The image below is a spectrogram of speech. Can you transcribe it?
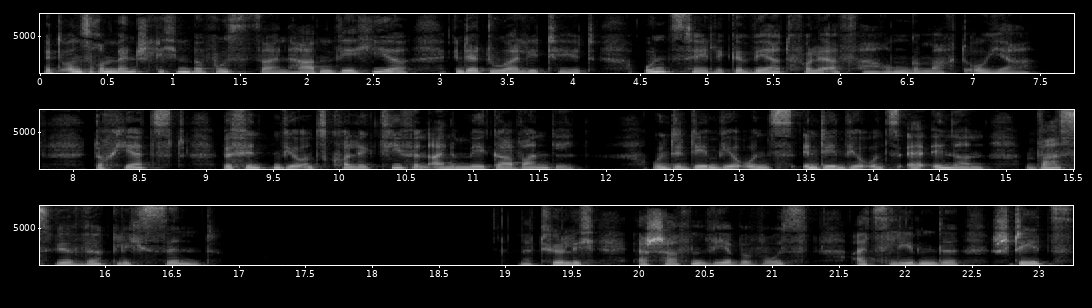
Mit unserem menschlichen Bewusstsein haben wir hier in der Dualität unzählige wertvolle Erfahrungen gemacht, oh ja. Doch jetzt befinden wir uns kollektiv in einem Mega-Wandel und indem wir uns, indem wir uns erinnern, was wir wirklich sind. Natürlich erschaffen wir bewusst als Liebende stets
